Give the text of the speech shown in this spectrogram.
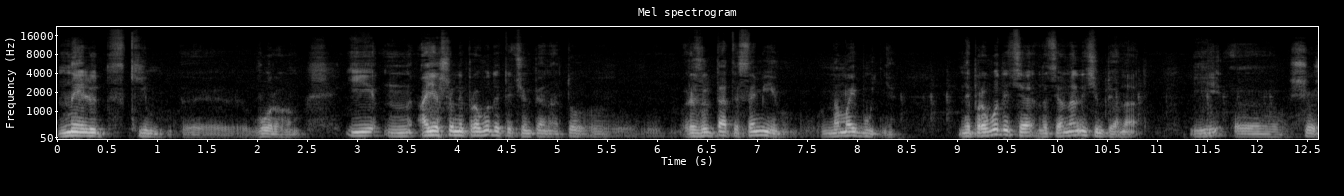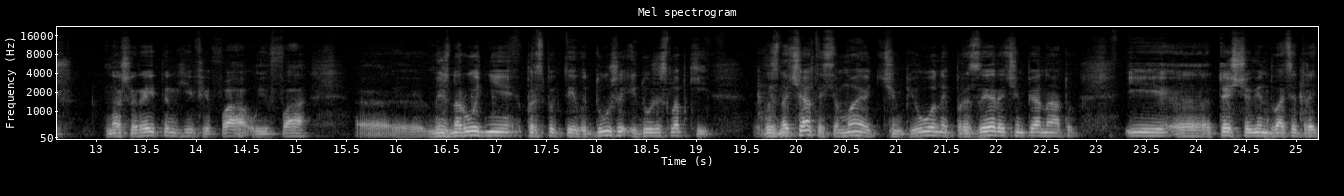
нелюдським е, ворогом. І, а якщо не проводити чемпіонат, то е, результати самі на майбутнє. Не проводиться національний чемпіонат. І е, що ж, наші рейтинги, ФІФА, УЄФА, міжнародні перспективи дуже і дуже слабкі. Визначатися мають чемпіони, призери чемпіонату. І е, те, що він 23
